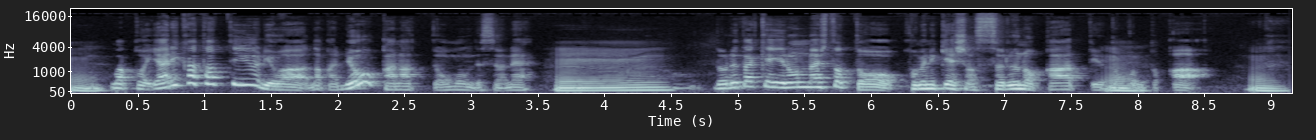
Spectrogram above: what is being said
うん。まあこう、やり方っていうよりは、なんか量かなって思うんですよね。うーん。どれだけいろんな人とコミュニケーションするのかっていうところとか、うん。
